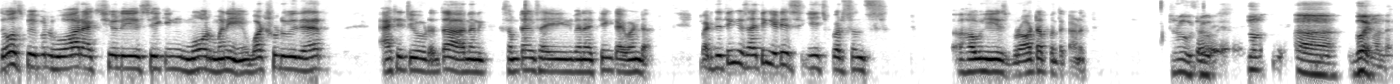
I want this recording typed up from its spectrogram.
those people who are actually seeking more money, what should be their attitude? ಅಂತ ನನಗೆ sometimes I, when I think, I wonder. But the thing is, I think it is each person's how he is brought up ಅಂತ ಕಾಣುತ್ತೆ True, true. uh, go ahead, Mandar.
